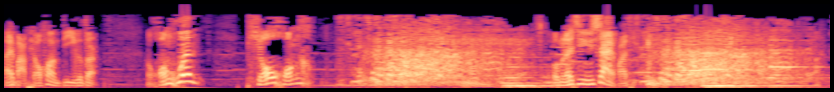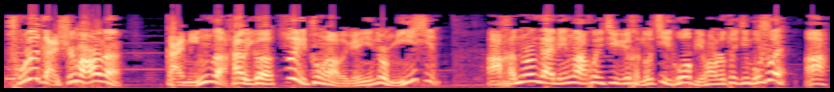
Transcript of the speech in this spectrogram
哎，把朴放第一个字黄欢，朴黄。我们来进行下一话题。除了赶时髦呢？改名字还有一个最重要的原因就是迷信，啊，很多人改名啊会寄予很多寄托，比方说最近不顺啊，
